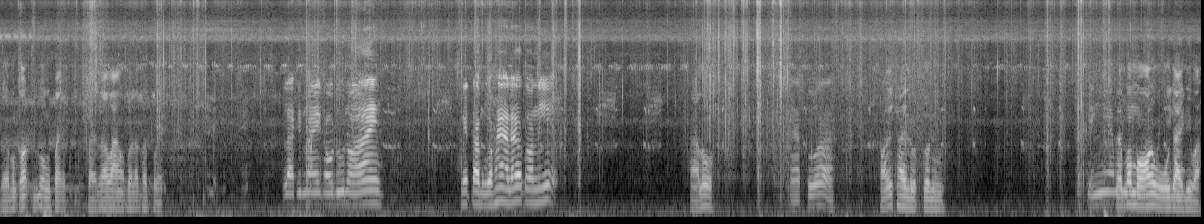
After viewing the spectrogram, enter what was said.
เดี๋ยวมันก็ลงไปใส่ระวางออกไปแล้วค่อยเปิดลากขึ้นมาให้เขาดูหน่อย ไม่ต่ำกว่าห้าแล้วตอนนี้หาโลหาตัวของไอ้ชัยหลุดตัวหนึ่งเสียงเงี้ยแต่ปลาหมอโอ้โหใหญ่ดีว่ะ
